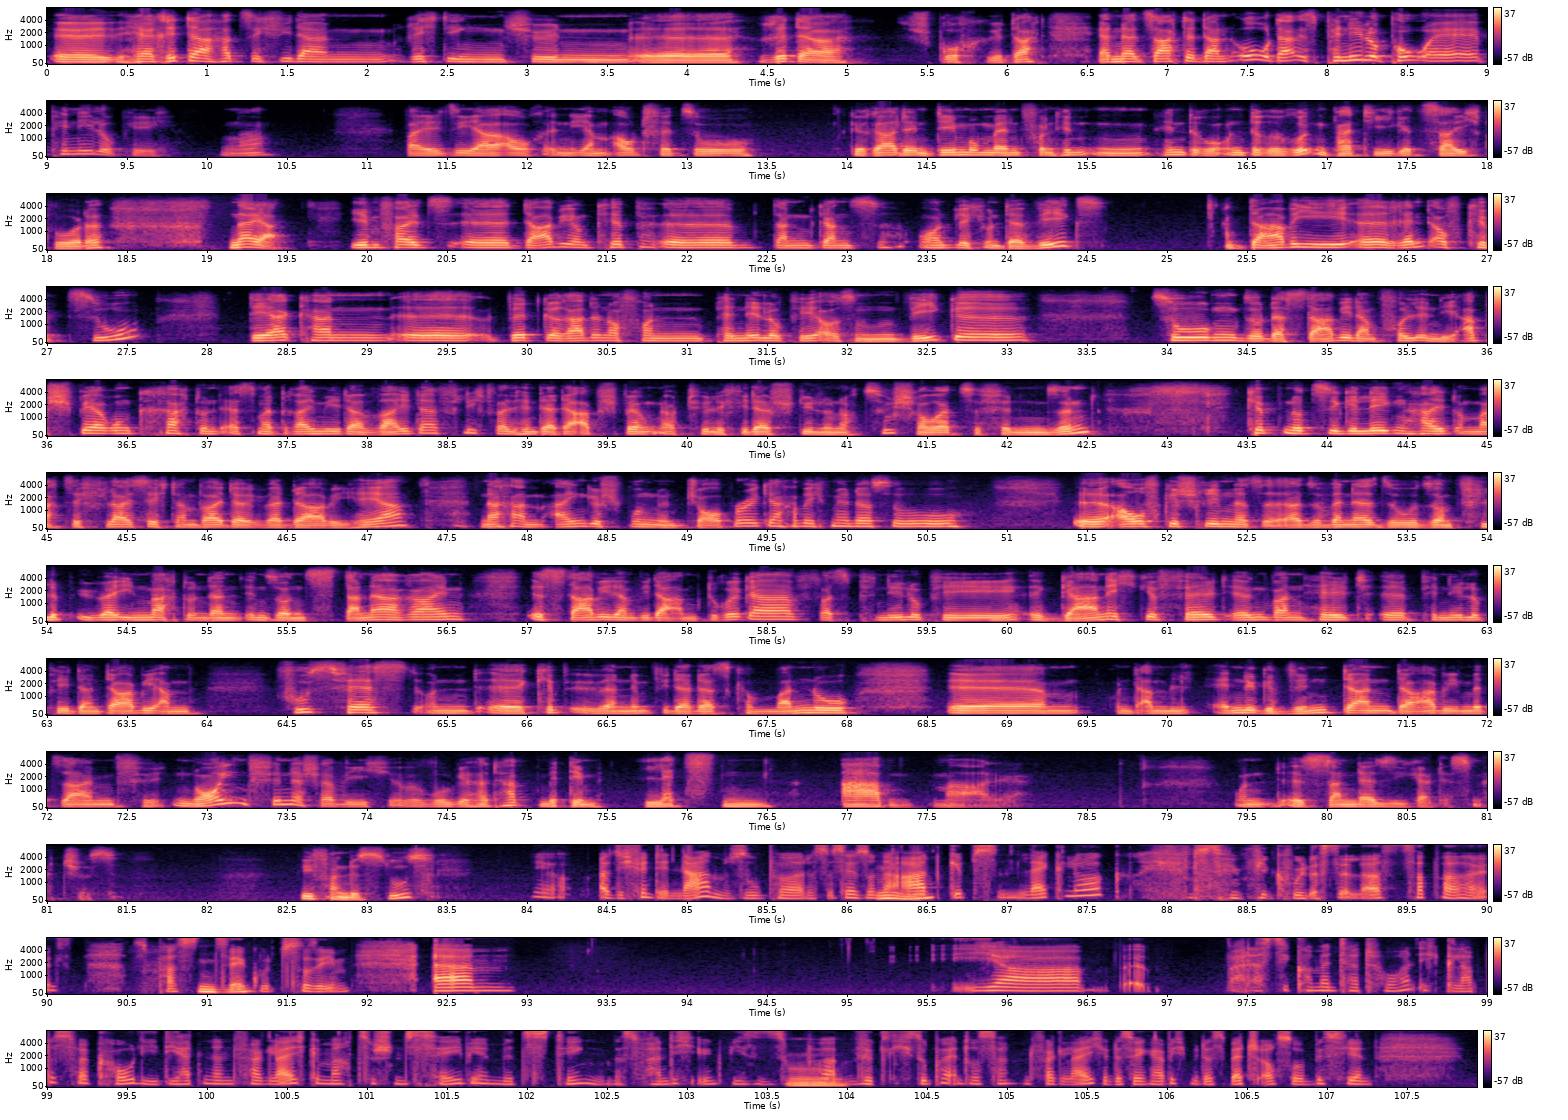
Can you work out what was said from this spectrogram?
äh, Herr Ritter hat sich wieder einen richtigen schönen äh, Ritterspruch gedacht. Er sagte dann, oh, da ist Penelope, äh, Penelope. Ne? Weil sie ja auch in ihrem Outfit so gerade in dem Moment von hinten, hintere, untere Rückenpartie gezeigt wurde. Naja, Jedenfalls äh, Darby und Kip äh, dann ganz ordentlich unterwegs. Darby äh, rennt auf Kip zu. Der kann, äh, wird gerade noch von Penelope aus dem Weg gezogen, sodass Darby dann voll in die Absperrung kracht und erstmal drei Meter weiter fliegt, weil hinter der Absperrung natürlich weder Stühle noch Zuschauer zu finden sind. Kip nutzt die Gelegenheit und macht sich fleißig dann weiter über Darby her. Nach einem eingesprungenen Jawbreaker habe ich mir das so äh, aufgeschrieben, dass also wenn er so, so einen Flip über ihn macht und dann in so einen Stunner rein, ist Darby dann wieder am Drücker, was Penelope äh, gar nicht gefällt. Irgendwann hält äh, Penelope dann Darby am Fuß fest und äh, Kip übernimmt wieder das Kommando. Ähm, und am Ende gewinnt dann Darby mit seinem neuen Finisher, wie ich wohl gehört habe, mit dem letzten Abendmahl. Und ist dann der Sieger des Matches. Wie fandest du es? Ja, also ich finde den Namen super. Das ist ja so eine mhm. Art Gibson Leglock. Ich finde es irgendwie cool, dass der Last Supper heißt. Das passt mhm. sehr gut zu ihm. Ähm, ja, äh, war das die Kommentatoren? Ich glaube, das war Cody. Die hatten einen Vergleich gemacht zwischen Sabian mit Sting. Das fand ich irgendwie super, mhm. wirklich super interessanten Vergleich. Und deswegen habe ich mir das Match auch so ein bisschen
